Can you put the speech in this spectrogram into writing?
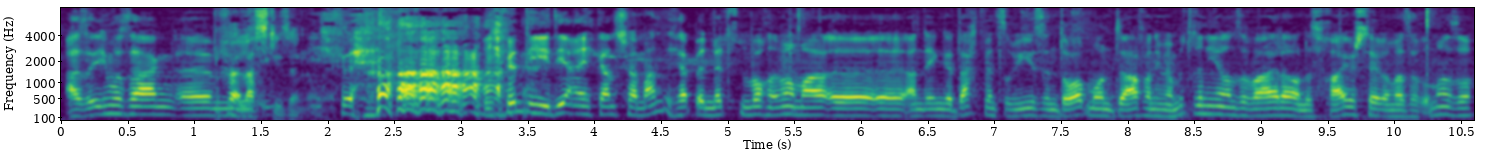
Also ich muss sagen, ähm, Ich verlasse die Sendung. Ich, ich finde die Idee eigentlich ganz charmant. Ich habe in den letzten Wochen immer mal äh, an den gedacht, wenn es so hieß, in Dortmund darf er nicht mehr mittrainieren und so weiter und ist freigestellt und was auch immer so.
